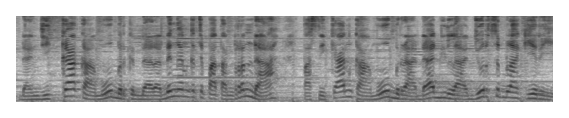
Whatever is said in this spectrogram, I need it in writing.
Dan jika kamu berkendara dengan kecepatan rendah, pastikan kamu berada di lajur sebelah kiri.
